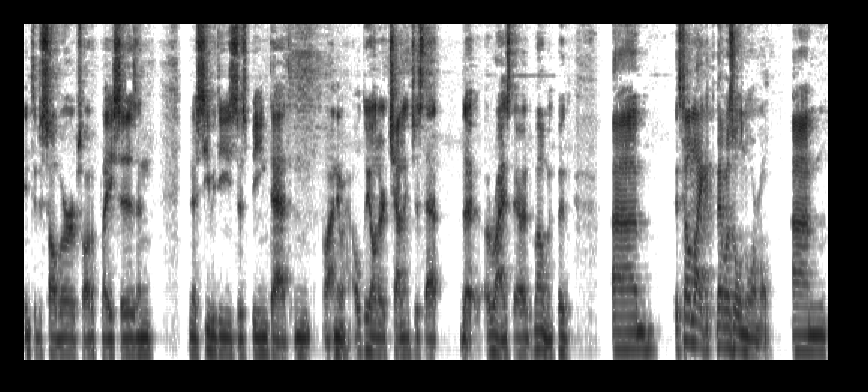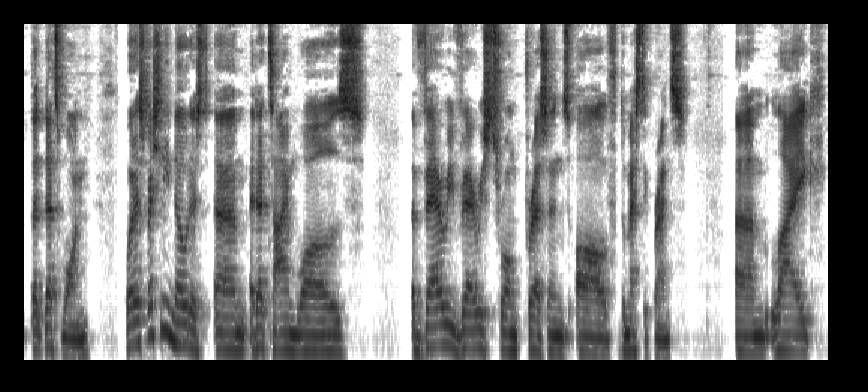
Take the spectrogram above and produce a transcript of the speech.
into the suburbs or other places, and you know, CBDs just being dead, and well, anyway, all the other challenges that that arise there at the moment. But um, it felt like that was all normal. Um, that that's one. What I especially noticed um, at that time was a very very strong presence of domestic brands, um, like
